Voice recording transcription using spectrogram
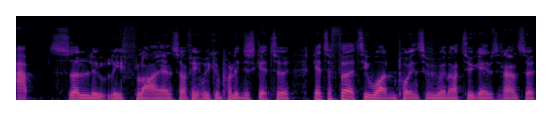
absolutely flying. So I think we could probably just get to get to 31 points if we win our two games in hand. So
